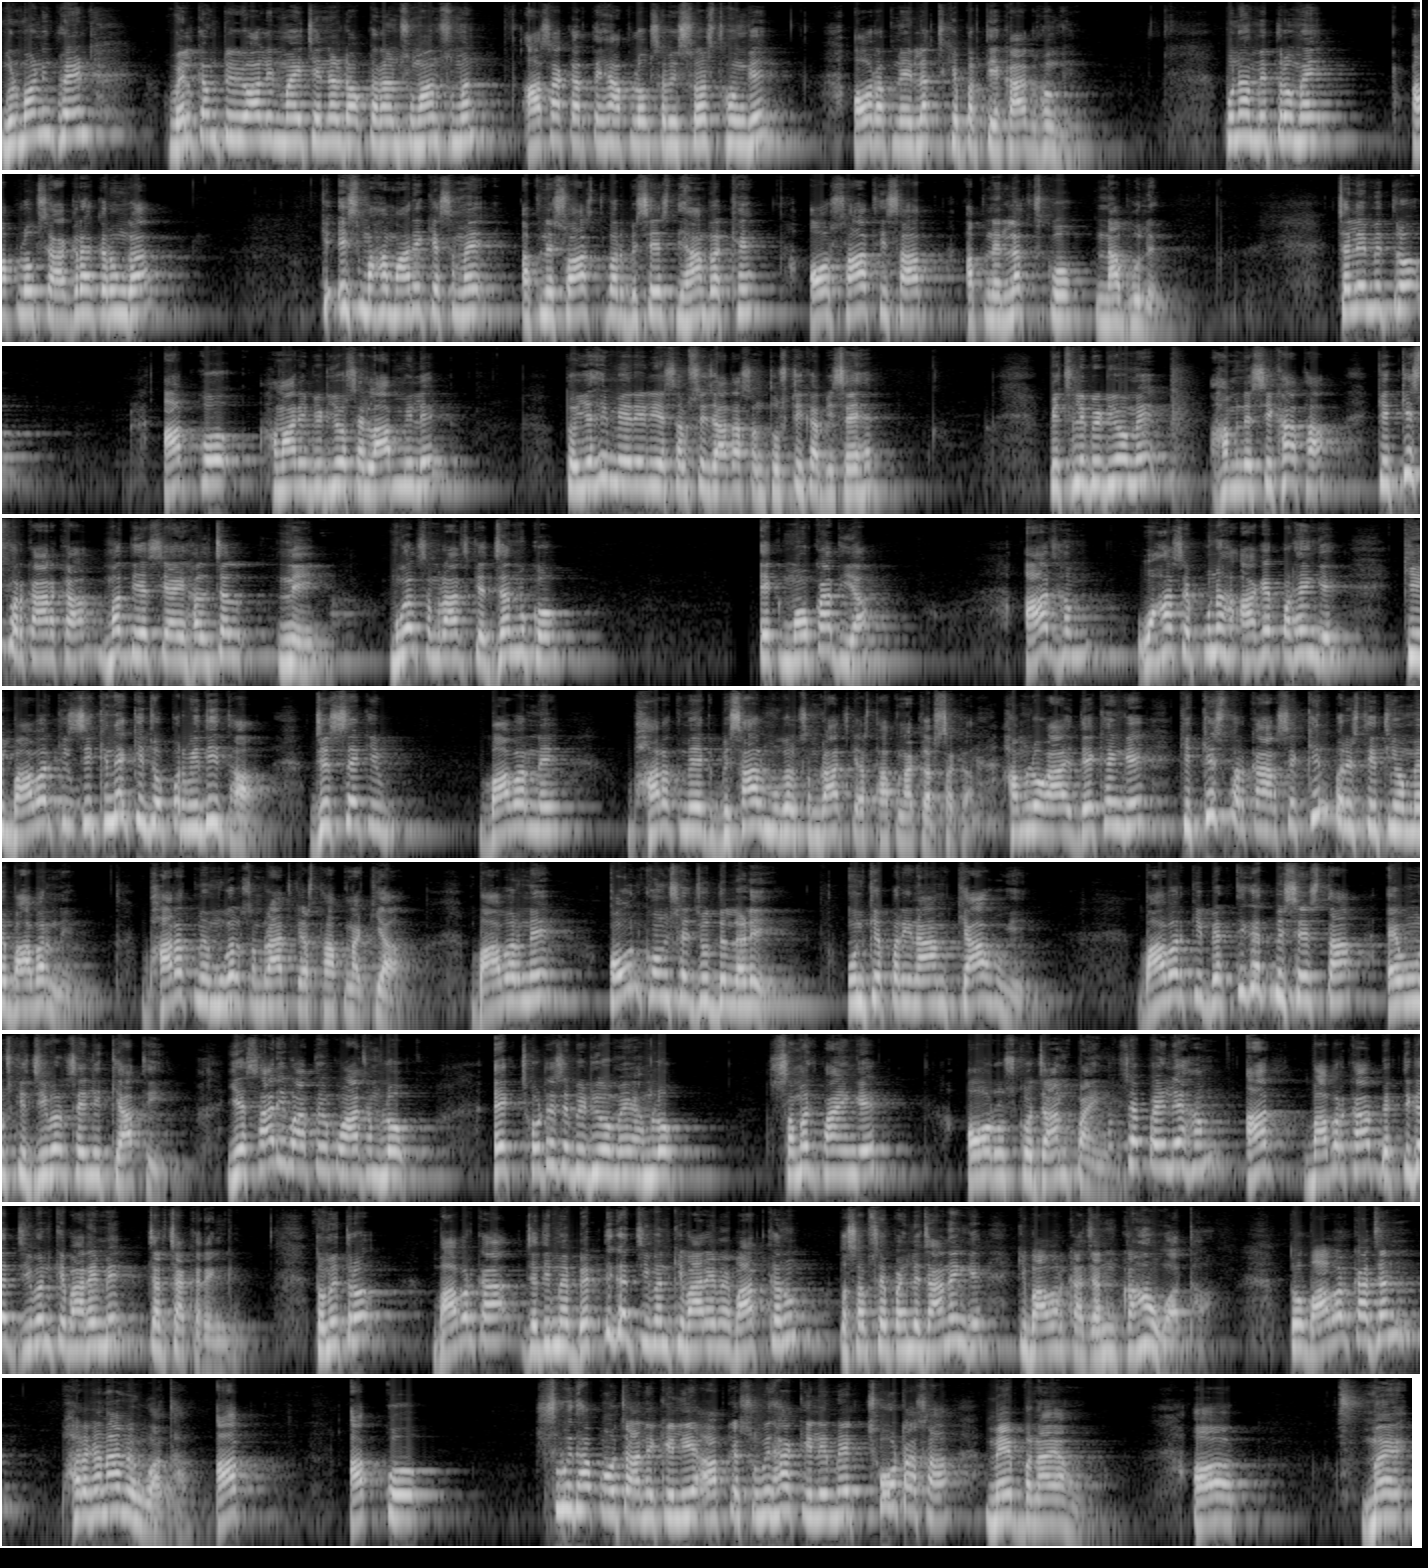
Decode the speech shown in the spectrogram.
Good morning friend welcome to you all in my channel doctor Anshuman Suman आशा करते हैं आप लोग सभी स्वस्थ होंगे और अपने लक्ष्य के प्रति एकाग्र होंगे। पुनः मित्रों, मैं आप लोग से आग्रह करूँगा कि इस महामारी के समय अपने स्वास्थ्य पर विशेष ध्यान रखें और साथ ही साथ अपने लक्ष्य को ना भूलें। चले मित्रों, आपको हमारी वीडियो से लाभ मिले तो यही मेरे लिए सबसे ज़्यादा संतुष्टि का विषय है। पिछली वीडियो में हमने सीखा था कि किस प्रकार का मध्य एशियाई हलचल ने मुगल साम्राज्य के जन्म को एक मौका दिया। आज हम वहाँ से पुनः आगे पढ़ेंगे कि बाबर की सीखने की जो प्रविधि था, जिससे कि बाबर ने भारत में एक विशाल मुगल साम्राज्य की स्थापना कर सका। हम लोग आज देखेंगे कि किस प्रकार से किन परिस्थितियों में बाबर ने भारत में मुगल साम्राज्य की स्थापना किया। बाबर ने कौन कौन से युद्ध लड़े, उनके परिणाम क्या हुए, बाबर की व्यक्तिगत विशेषता एवं उसकी जीवन शैली क्या थी, ये सारी बातों को आज हम लोग एक छोटे से वीडियो में हम लोग समझ पाएँगे और उसको जान पाएँगे। सबसे पहले हम आज बाबर का व्यक्तिगत जीवन के बारे में चर्चा करेंगे। तो मित्रों, बाबर का यदि मैं व्यक्तिगत जीवन के बारे में बात करूँ तो सबसे पहले जानेंगे कि बाबर का जन्म कहाँ हुआ था। तो बाबर का जन्म फरगना में हुआ था। आप आपको सुविधा पहुँचाने के लिए, आपके सुविधा के लिए मैं एक छोटा सा मैप बनाया हूँ। और मैं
